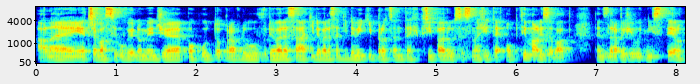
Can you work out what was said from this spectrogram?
Ale je třeba si uvědomit, že pokud opravdu v 90-99% případů se snažíte optimalizovat ten zdravý životní styl,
